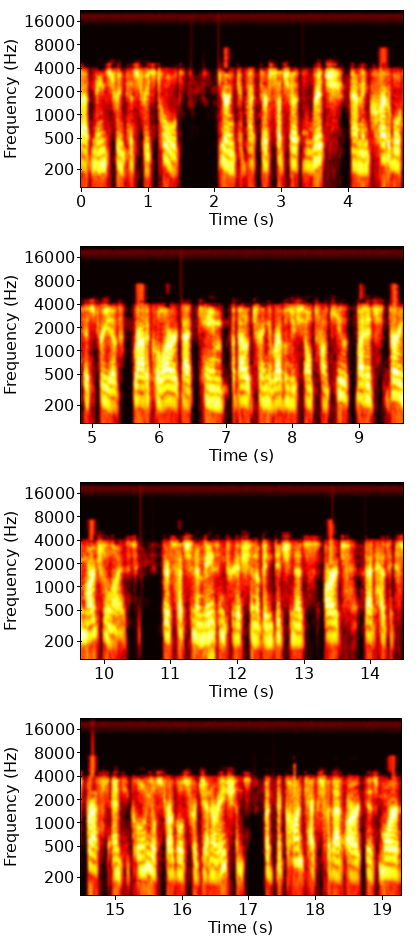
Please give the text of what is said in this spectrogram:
that mainstream history is told. Here in Quebec, there's such a rich and incredible history of radical art that came about during the Revolution Tranquille, but it's very marginalized. There's such an amazing tradition of indigenous art that has expressed anti-colonial struggles for generations, but the context for that art is more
